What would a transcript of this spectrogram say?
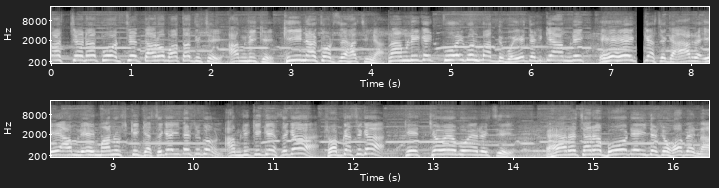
বাচ্চাটা পড়ছে, তারও ভাতা দিছে আমলিকে। কি না করছে হাসিনা? আমলিকে কই গুণ বাদ দেবো? এই দেশে কি আমলিক গেছে আর এ আমলি, এই মানুষ কি গেছে গা এই দেশে গুণ? আমলি কি গেছে গা? সব গেছে গা? কেচ্ছে হয়ে বয়ে রয়েছে হ্যাঁ ছাড়া ভোট এই দেশে হবে না।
